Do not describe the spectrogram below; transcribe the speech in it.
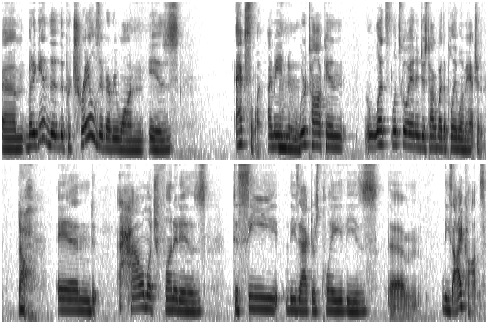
Um, but again, the the portrayals of everyone is excellent. I mean, Mm-hmm. we're talking. Let's let's go ahead and just talk about the Playboy Mansion Oh, and how much fun it is to see these actors play these um, these icons,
